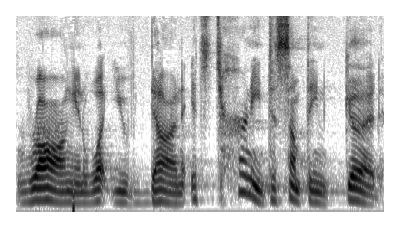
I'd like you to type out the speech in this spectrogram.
wrong and what you've done, it's turning to something good.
